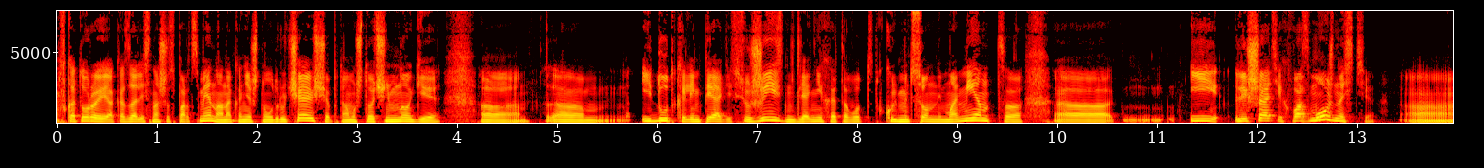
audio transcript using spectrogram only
в которой оказались наши спортсмены, она, конечно, удручающая, потому что очень многие э, э, идут к Олимпиаде всю жизнь, для них это вот кульминационный момент, э, и лишать их возможности э,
